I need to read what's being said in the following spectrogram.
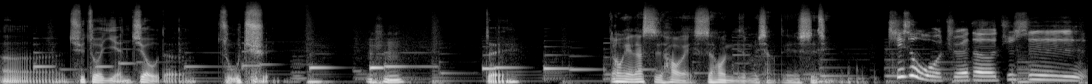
呃去做研究的族群。嗯哼，对。OK，那十号诶，十号你怎么想这件事情？其实我觉得就是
